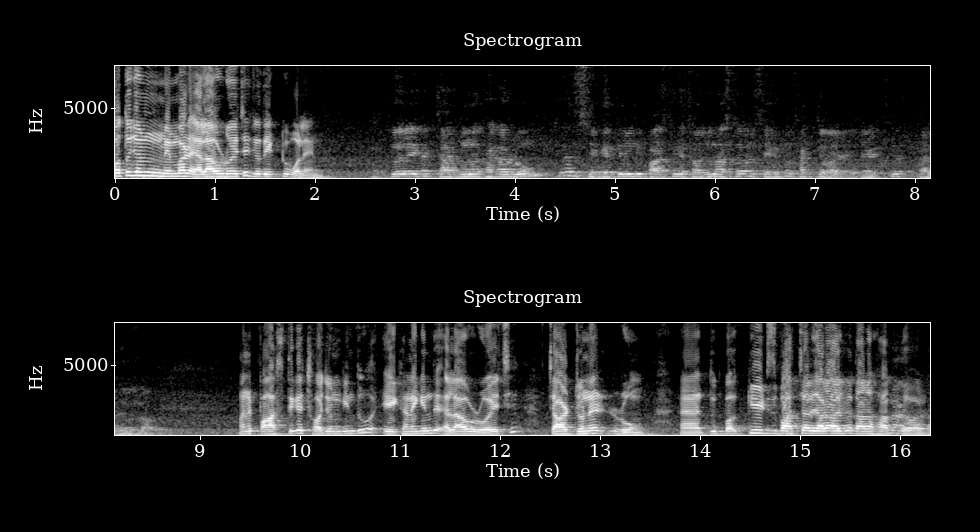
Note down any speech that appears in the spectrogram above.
কতজন মেম্বার অ্যালাউ রয়েছে যদি একটু বলেন? অ্যাকচুয়ালি এটা থাকার রুম ঠিক আছে? সেক্ষেত্রে যদি পাঁচ থেকে ছজন আসতে পারে সেক্ষেত্রেও থাকতে পারে। এটা হবে। মানে পাঁচ থেকে ছজন কিন্তু এইখানে কিন্তু অ্যালাউ রয়েছে চারজনের রুম কিডস বাচ্চারা যারা আসবে তারা থাকতে পারবে।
